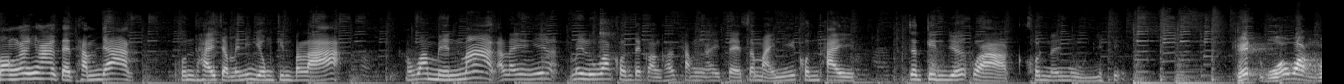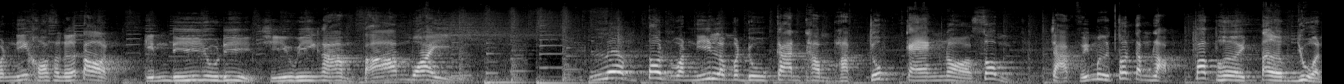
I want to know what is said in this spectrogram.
มองง่าย ๆ แต่ทำยาก คนไทยจะไม่นิยมกินปลาร้าเพราะว่าเหม็นมากอะไรอย่างเงี้ยไม่รู้ว่าคนแต่ก่อนเขาทำไง แต่สมัยนี้คนไทยจะกินเยอะกว่าคนในหมู่นี้ เพชรหัววังวันนี้ขอเสนอตอน กินดีอยู่ดี ชีวีงามตามวัย เริ่มต้นวันนี้เรามาดูการทำผักจุ๊บแกงหน่อส้ม จากฝีมือต้นตำรับป้าเพยเติมหยวน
